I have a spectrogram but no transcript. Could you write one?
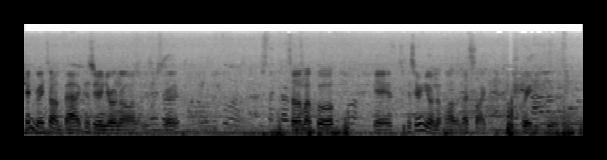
exchange rates aren't bad considering you're on an island. Right? I'm up for, Yeah, considering you're on an island, that's like pretty cool.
